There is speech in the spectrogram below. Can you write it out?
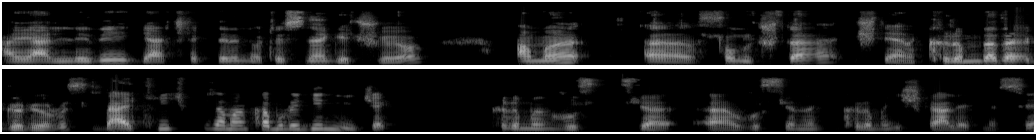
hayalleri gerçeklerin ötesine geçiyor. Ama e, sonuçta işte yani Kırım'da da görüyoruz. Belki hiçbir zaman kabul edilmeyecek Kırım'ın Rusya e, Rusya'nın Kırım'ı işgal etmesi.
